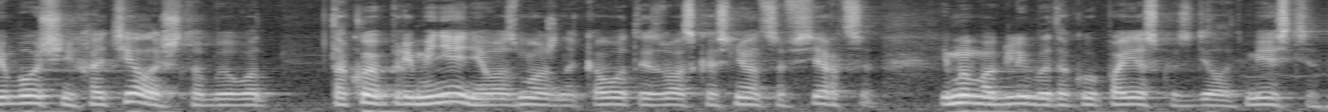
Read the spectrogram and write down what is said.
мне бы очень хотелось, чтобы вот такое применение, возможно, кого-то из вас коснется в сердце, и мы могли бы такую поездку сделать вместе.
